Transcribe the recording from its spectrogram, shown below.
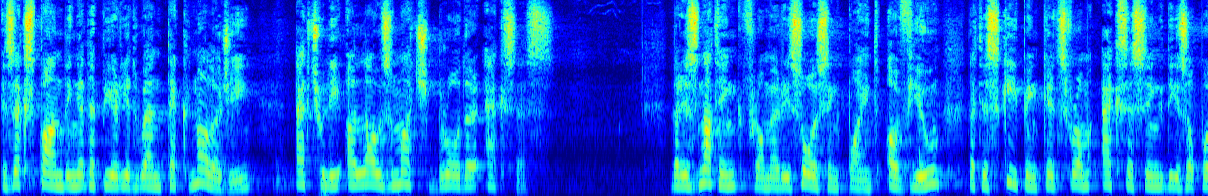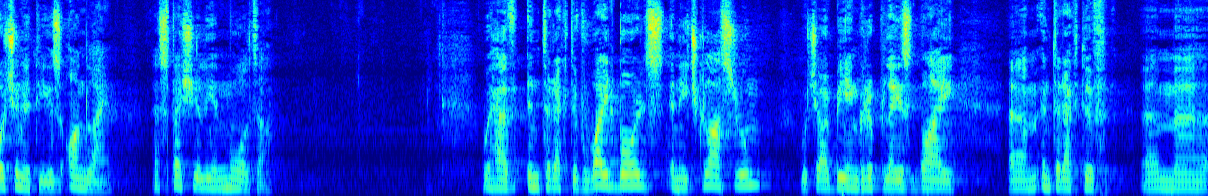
is expanding at a period when technology actually allows much broader access. There is nothing from a resourcing point of view that is keeping kids from accessing these opportunities online, especially in Malta. We have interactive whiteboards in each classroom, which are being replaced by um, interactive um, uh,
